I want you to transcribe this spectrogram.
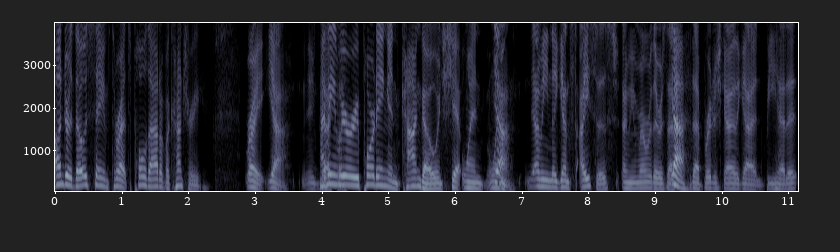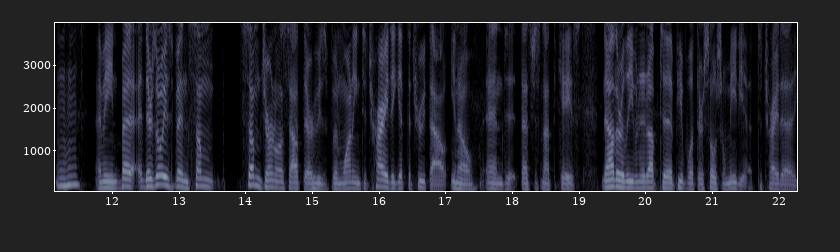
under those same threats, pulled out of a country? Right. Yeah. Exactly. I mean, we were reporting in Congo and shit when, when yeah. I mean, against ISIS. I mean, remember there was that Yeah. that British guy that got beheaded. hmm I mean, but there's always been some some journalist out there who's been wanting to try to get the truth out, you know, and that's just not the case. Now they're leaving it up to people with their social media to try to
